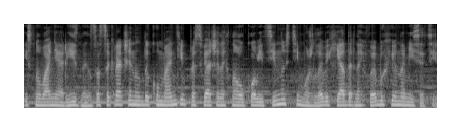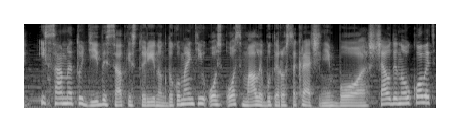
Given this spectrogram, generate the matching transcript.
існування різних засекречених документів, присвячених науковій цінності можливих ядерних вибухів на місяці. І саме тоді десятки сторінок документів ось ось мали бути розсекречені, бо ще один науковець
